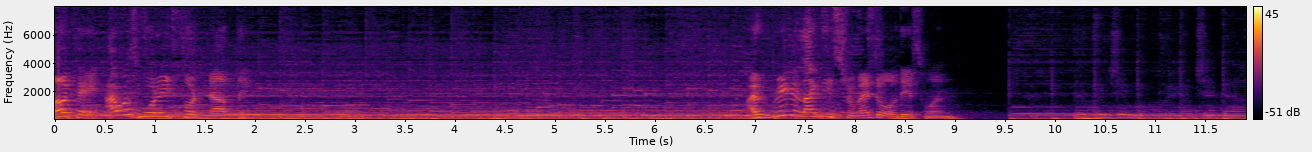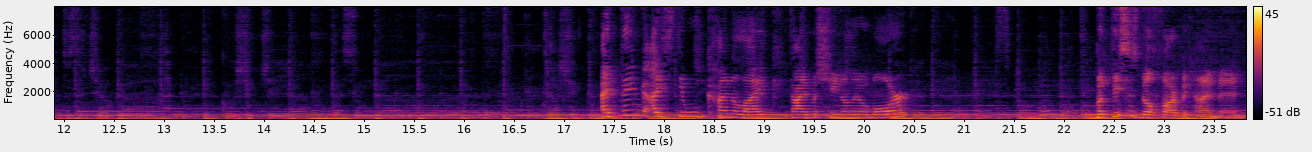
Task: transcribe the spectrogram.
Okay, I was worried for nothing. I really like the instrumental of this one. I think I still kind of like Time Machine a little more. But this is not far behind, man.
